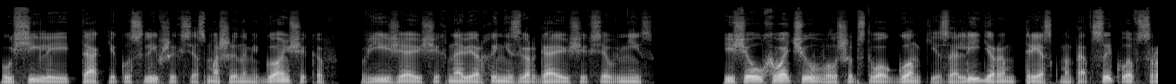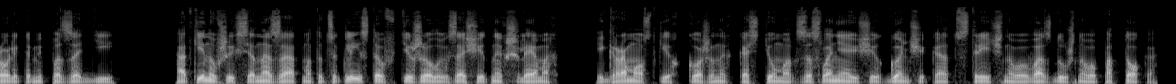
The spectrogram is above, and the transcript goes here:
усилия и тактику слившихся с машинами гонщиков, въезжающих наверх и низвергающихся вниз. Еще ухвачу волшебство гонки за лидером, треск мотоциклов с роликами позади, откинувшихся назад мотоциклистов в тяжелых защитных шлемах и громоздких кожаных костюмах, заслоняющих гонщика от встречного воздушного потока,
